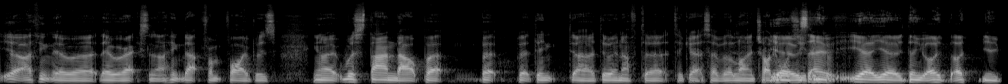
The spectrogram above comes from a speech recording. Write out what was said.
Yeah, I think they were they were excellent. I think that front five was you know was standout, but but but didn't uh, do enough to, to get us over the line. Charlie, yeah, what do you was, think uh, of- yeah, yeah. No, I, I, you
